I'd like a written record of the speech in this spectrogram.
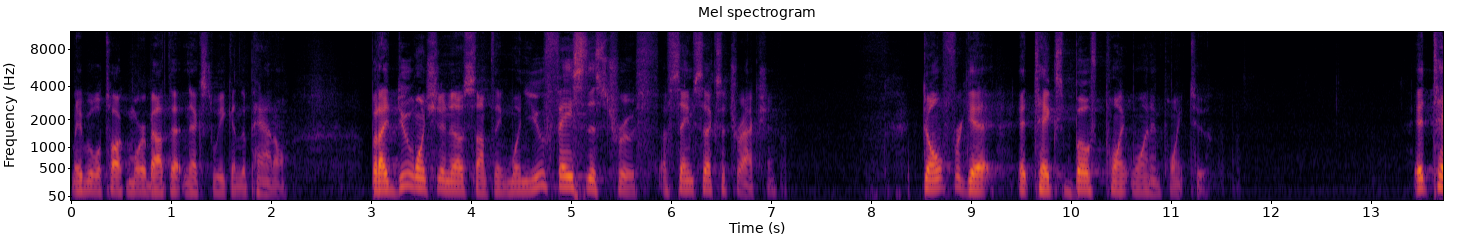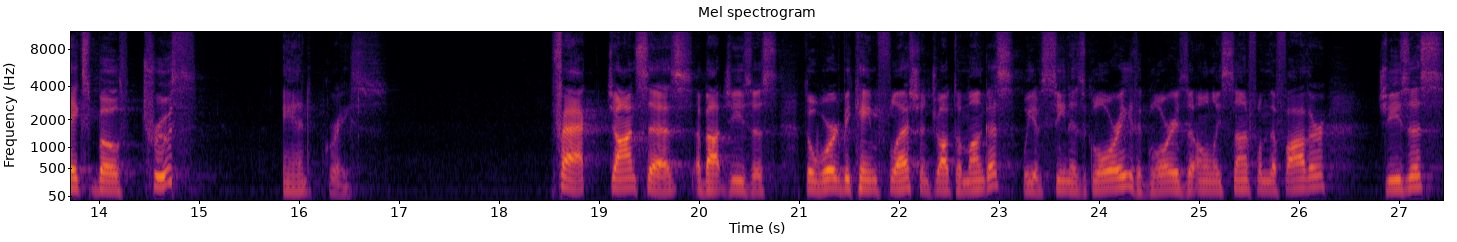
Maybe we'll talk more about that next week in the panel. But I do want you to know something. When you face this truth of same sex attraction, don't forget it takes both point one and point two. It takes both truth and grace fact, John says about Jesus, the Word became flesh and dwelt among us. We have seen his glory. The glory is the only Son from the Father. Jesus,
